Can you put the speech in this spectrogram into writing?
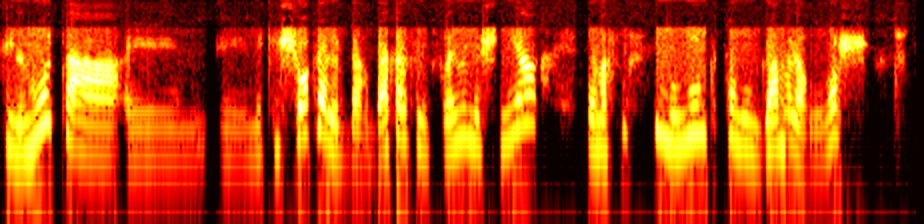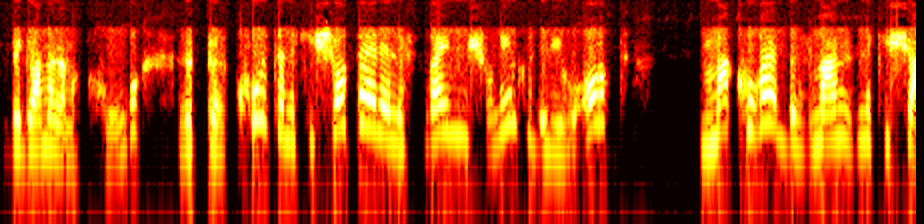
צילמו את הנקישות האלה ב-4,000 פריימים לשנייה, הם עשו סימונים קטנים גם על הראש וגם על המקור, ופירקו את הנקישות האלה לפריימים שונים כדי לראות מה קורה בזמן נקישה.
